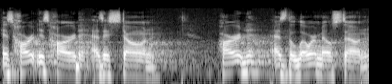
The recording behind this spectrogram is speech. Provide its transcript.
His heart is hard as a stone, hard as the lower millstone.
